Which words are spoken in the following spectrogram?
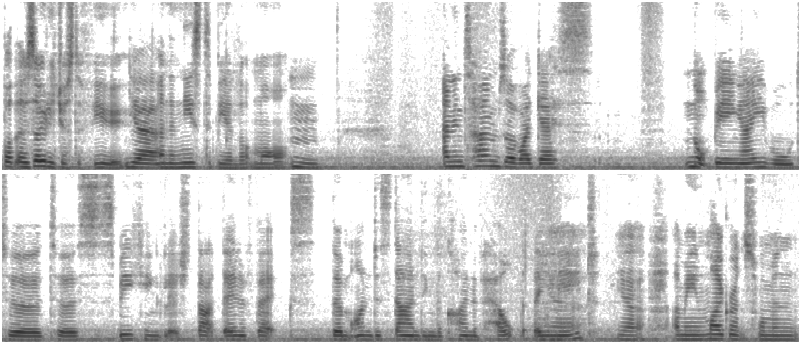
But there's only just a few, Yeah. and there needs to be a lot more. Mm. And in terms of, I guess, not being able to to speak English, that then affects them understanding the kind of help that they Yeah. need. Yeah, I mean, migrants, women,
